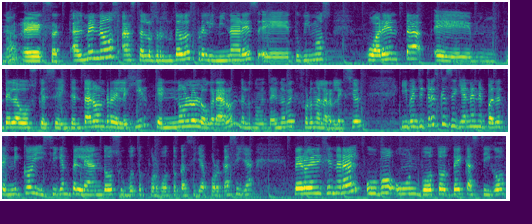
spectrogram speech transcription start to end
¿no? Exacto. Al menos hasta los resultados preliminares eh, tuvimos 40 eh, de los que se intentaron reelegir que no lo lograron, de los 99 que fueron a la reelección, y 23 que seguían en empate técnico y siguen peleando su voto por voto, casilla por casilla. Pero en general hubo un voto de castigo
